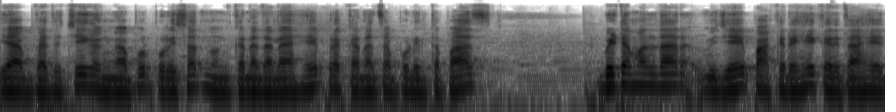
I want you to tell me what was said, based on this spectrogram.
या अपघाताची गंगापूर पोलिसात नोंद करण्यात आली आहे. प्रकरणाचा पुढील तपास बिटमलदार विजय पाकरे हे करीत आहेत.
